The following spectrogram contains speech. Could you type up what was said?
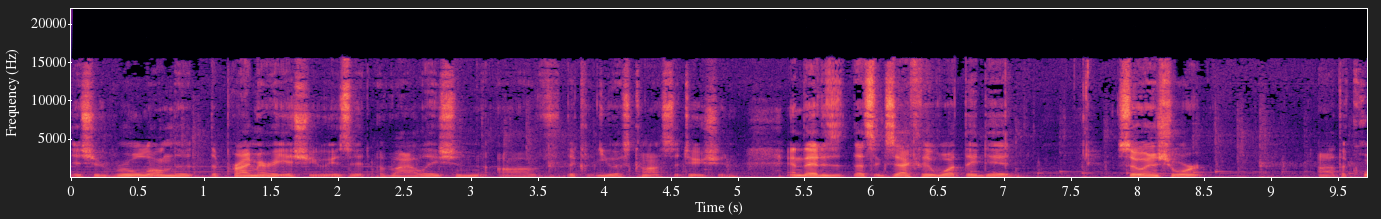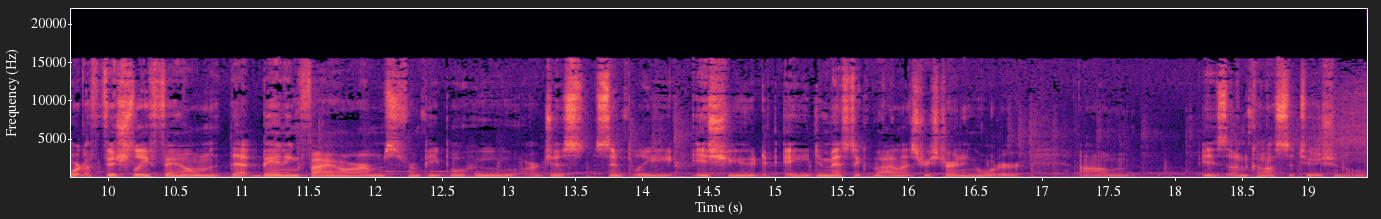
it should rule on the, the primary issue: is it a violation of the U.S. Constitution? And that is that's exactly what they did. So in short, uh, the court officially found that banning firearms from people who are just simply issued a domestic violence restraining order um, is unconstitutional.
